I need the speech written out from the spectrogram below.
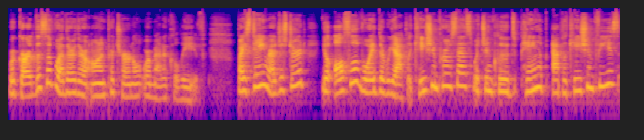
regardless of whether they're on paternal or medical leave. By staying registered, you'll also avoid the reapplication process, which includes paying application fees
